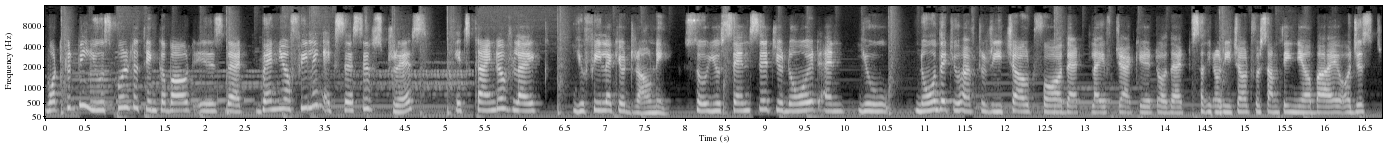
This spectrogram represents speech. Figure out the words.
What could be useful to think about is that when you're feeling excessive stress, it's kind of like you feel like you're drowning. So you sense it, you know it, and you know that you have to reach out for that life jacket or that you know reach out for something nearby or just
